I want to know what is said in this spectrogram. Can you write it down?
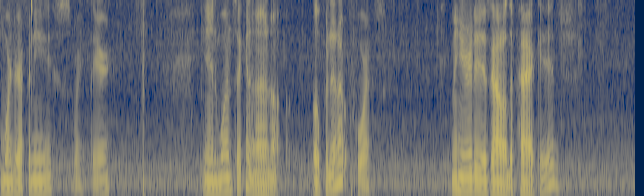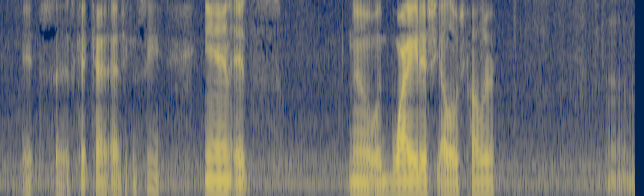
more Japanese right there. In one second, I'll open it up for us. And here it is out of the package. It says Kit Kat, as you can see. And it's, you know, a whitish, yellowish color. Um,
